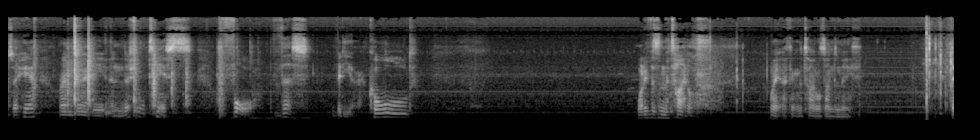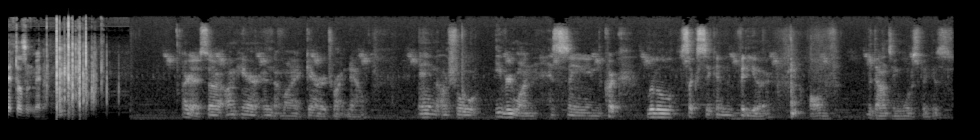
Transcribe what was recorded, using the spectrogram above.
so here I'm doing the initial tests for this video called whatever's in the title. Wait, I think the title's underneath. That doesn't matter. Okay, so I'm here in my garage right now, and I'm sure everyone has seen the quick little six second video of the dancing water speakers.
